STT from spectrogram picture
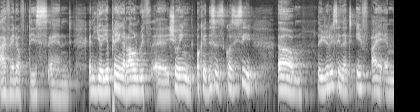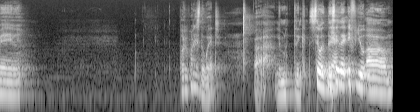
I've heard of this, and and you're you're playing around with uh, showing, okay, this is because you see, um, they usually say that if I am a what what is the word? Uh, let me think. So they say that if you um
